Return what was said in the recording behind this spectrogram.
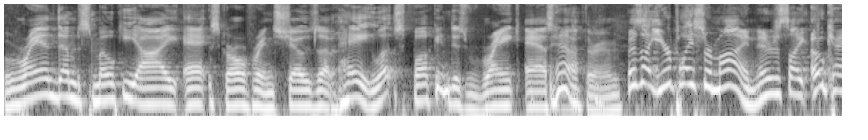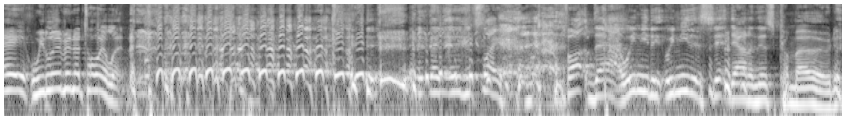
random smoky eye ex girlfriend shows up. Hey, let's fucking this rank ass Yeah. bathroom. It's like your place or mine. And it's just like, okay, we live in a toilet. It- it- it's like fuck that. We need to we need to sit down in this commode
